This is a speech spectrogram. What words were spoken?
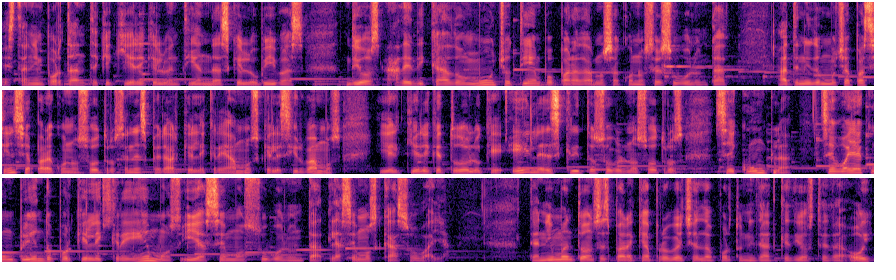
es tan importante que quiere que lo entiendas, que lo vivas. Dios ha dedicado mucho tiempo para darnos a conocer su voluntad. Ha tenido mucha paciencia para con nosotros en esperar que le creamos, que le sirvamos. Y Él quiere que todo lo que Él ha escrito sobre nosotros se cumpla, se vaya cumpliendo porque le creemos y hacemos su voluntad, le hacemos caso, vaya. Te animo entonces para que aproveches la oportunidad que Dios te da hoy,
